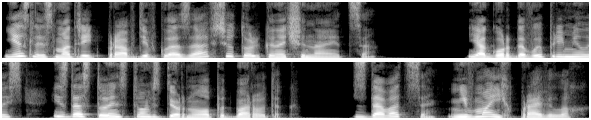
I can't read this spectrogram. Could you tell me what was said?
Если смотреть правде в глаза, все только начинается. Я гордо выпрямилась и с достоинством вздернула подбородок. Сдаваться не в моих правилах.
